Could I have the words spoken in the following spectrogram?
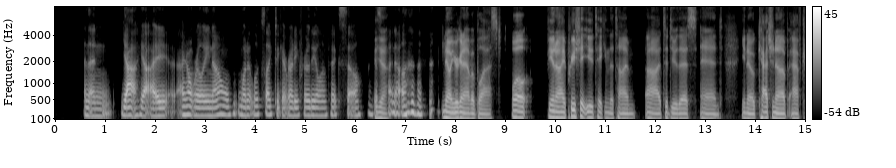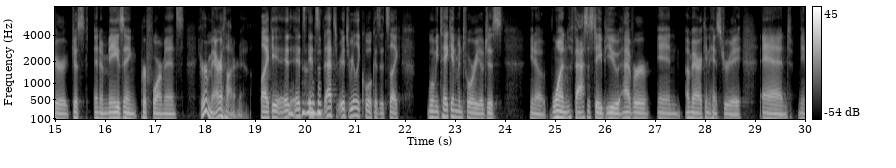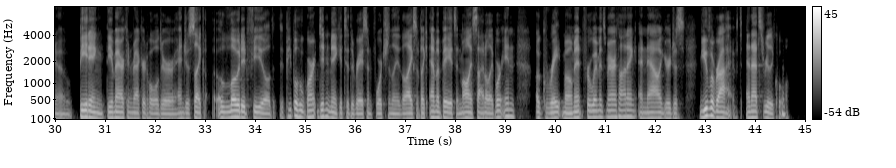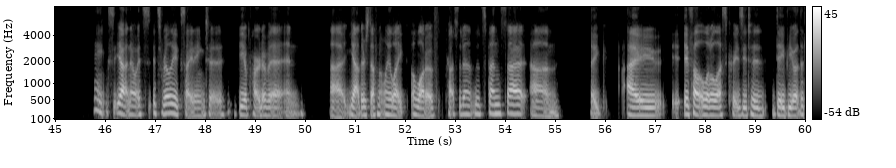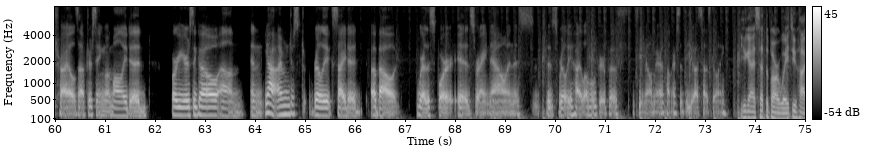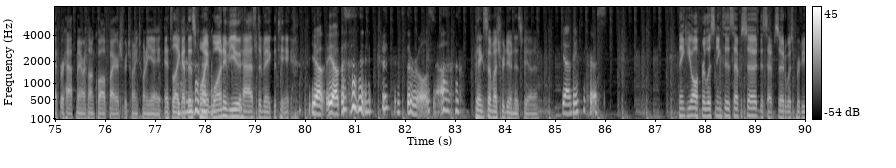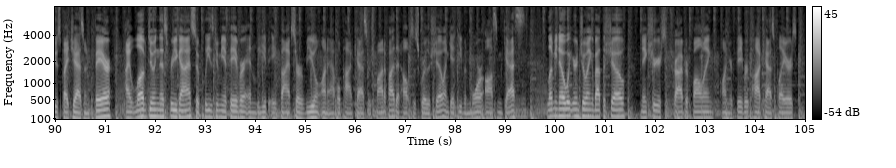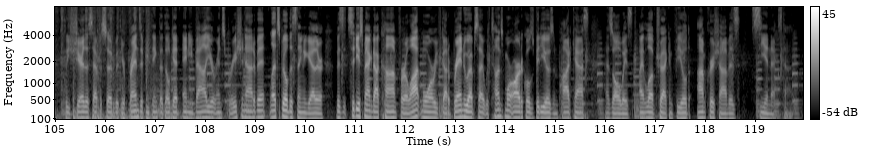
and then yeah, yeah, I I don't really know what it looks like to get ready for the Olympics, so I guess Yeah. find out. No, you're gonna have a blast. Well, Fiona, I appreciate you taking the time uh, to do this and, you know, catching up after just an amazing performance. You're a marathoner now. Like it, it, it's it's that's it's really cool because it's like when we take inventory of just, you know, one fastest debut ever in American history and, you know, beating the American record holder and just like a loaded field. The people who weren't didn't make it to the race, unfortunately, the likes of like Emma Bates and Molly Seidel, like we're in a great moment for women's marathoning, and now you're just you've arrived, and that's really cool. Thanks. Yeah, no, it's it's really exciting to be a part of it and uh yeah, there's definitely like a lot of precedent that's been set. Um like I it felt a little less crazy to debut at the trials after seeing what Molly did four years ago. Um and yeah, I'm just really excited about where the sport is right now and this this really high level group of female marathoners that the US has going. You guys set the bar way too high for half marathon qualifiers for 2028. It's like at this point, one of you has to make the team. Yep, yep. It's the rules now. Thanks so much for doing this, Fiona. Yeah, thank you, Chris. Thank you all for listening to this episode. This episode was produced by Jasmine Fair. I love doing this for you guys, so please do me a favor and leave a five star review on Apple Podcasts or Spotify. That helps us grow the show and get even more awesome guests. Let me know what you're enjoying about the show. Make sure you're subscribed or following on your favorite podcast players. Please share this episode with your friends if you think that they'll get any value or inspiration out of it. Let's build this thing together. Visit citiusmag.com for a lot more. We've got a brand new website with tons more articles, videos, and podcasts. As always, I love track and field. I'm Chris Chavez. See you next time.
